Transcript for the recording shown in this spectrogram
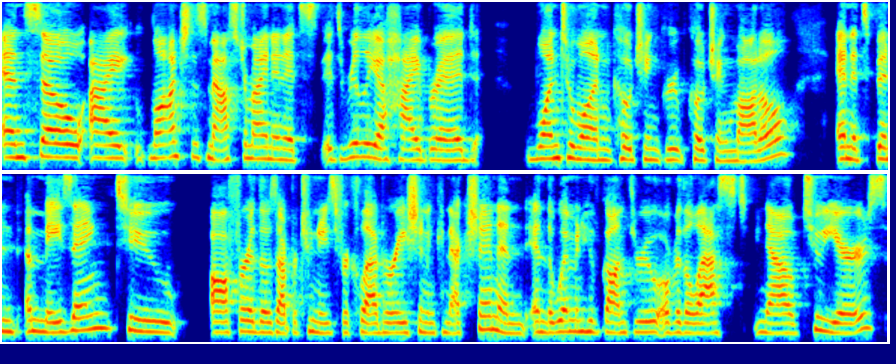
And so I launched this mastermind and it's it's really a hybrid one-to-one coaching group coaching model. And it's been amazing to offer those opportunities for collaboration and connection and and the women who've gone through over the last now 2 years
